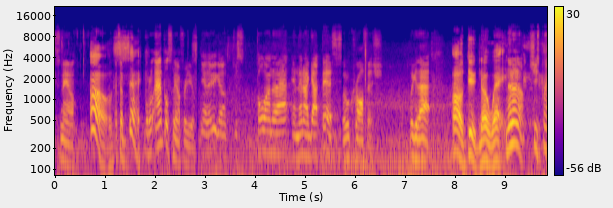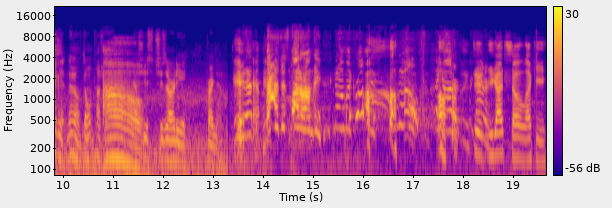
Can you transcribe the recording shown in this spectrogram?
snail. oh, That's a sick. Little apple snail for you. Yeah, there you go. Just hold on to that, and then I got this little crawfish. Look at that. Oh, dude, no way. No, no, no. She's pregnant. No, no, don't touch her. Oh. Yeah, she's she's already pregnant. Look at that. Though. ah, there's a spider on me. No, my crawfish. No, I got her. I got her. Oh, Dude, you got so lucky.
